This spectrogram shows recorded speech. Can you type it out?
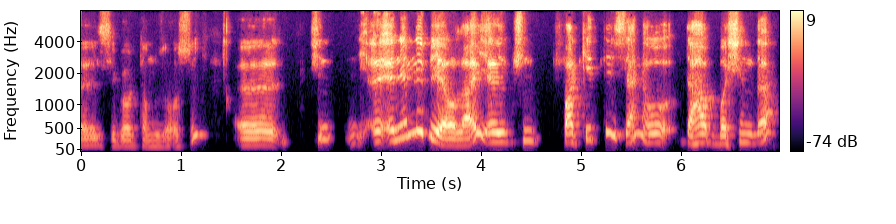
E, sigortamız olsun. E, şimdi önemli bir olay. E, şimdi fark ettiysen o daha başında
